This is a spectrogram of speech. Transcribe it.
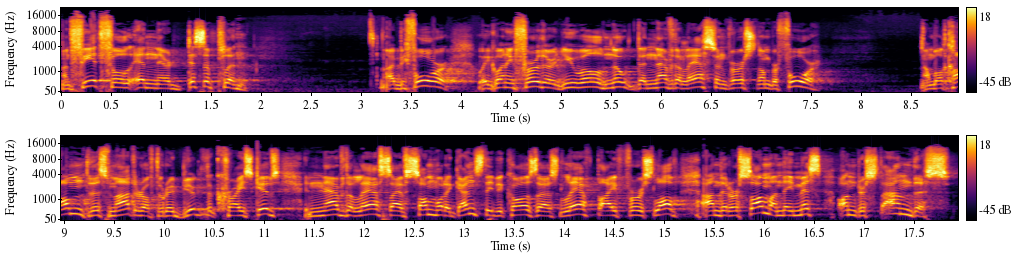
and faithful in their discipline now, before we go any further, you will note the nevertheless in verse number 4. And we'll come to this matter of the rebuke that Christ gives. Nevertheless, I have somewhat against thee because thou hast left thy first love. And there are some, and they misunderstand this.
